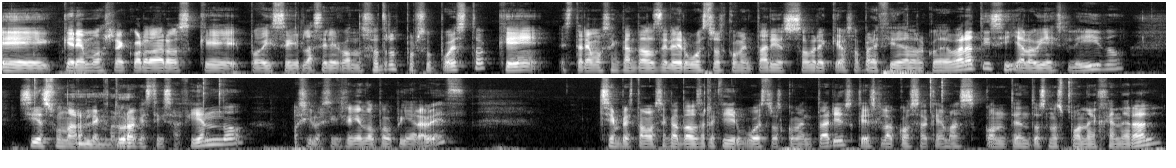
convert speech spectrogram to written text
Eh, queremos recordaros que podéis seguir la serie con nosotros, por supuesto, que estaremos encantados de leer vuestros comentarios sobre qué os ha parecido el arco de Barati, si ya lo habíais leído, si es una relectura que estáis haciendo, o si lo estáis leyendo por primera vez. Siempre estamos encantados de recibir vuestros comentarios, que es la cosa que más contentos nos pone en general.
